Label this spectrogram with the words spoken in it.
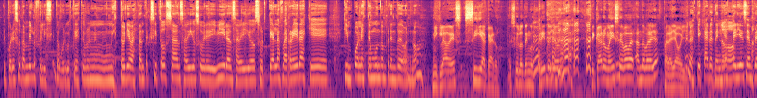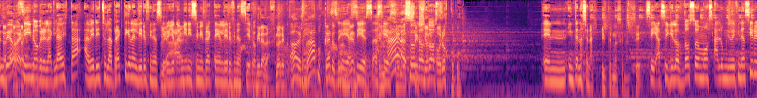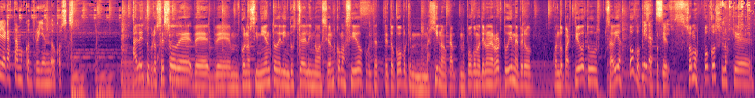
y por eso también los felicito, porque ustedes tienen una historia bastante exitosa, han sabido sobrevivir, han sabido sortear las barreras que, impone este mundo emprendedor, ¿no? Mi clave es sigue a Caro, eso lo tengo escrito yo. si Caro me dice, anda para allá, para allá voy. Bueno, es que Caro tenía experiencia emprendedora. Sí, no, pero la clave está haber hecho la práctica en el diario financiero. Yo también hice mi práctica en el diario financiero. Mira las flores. Ah, ¿verdad? Pues Caro, Sí, así es, así es. Ah, son sección horóscopo en internacional. Internacional, sí. Sí, así que los dos somos alumnos de financiero y acá estamos construyendo cosas. Ale, tu proceso de, conocimiento de la industria de la innovación, ¿cómo ha sido? te, tocó? Porque me imagino, me puedo cometer un error, tú dime, pero cuando partió tú sabías poco quizás, porque somos pocos los que...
